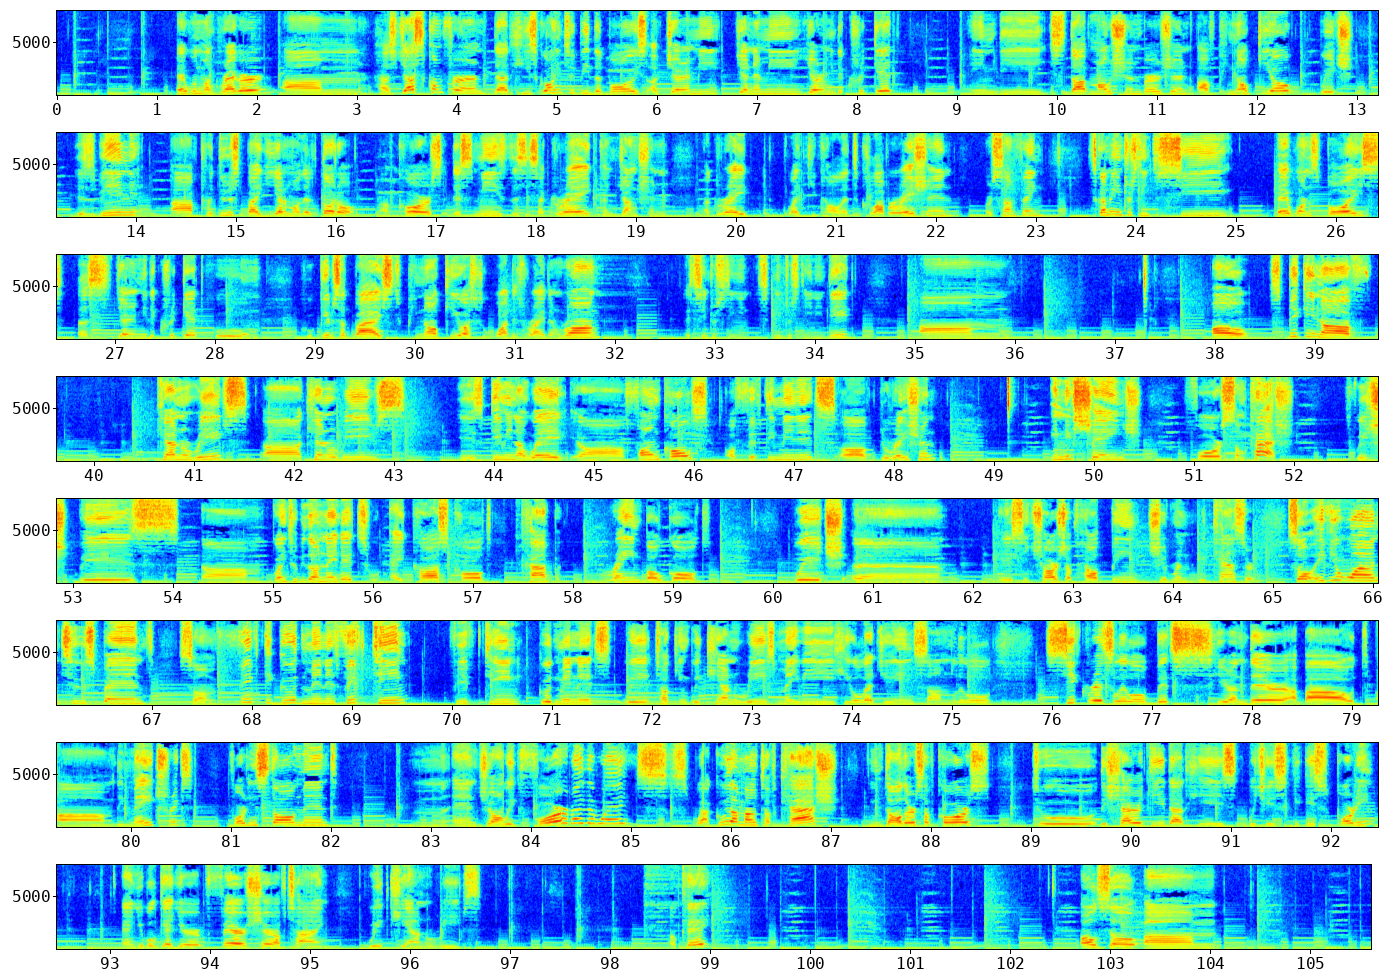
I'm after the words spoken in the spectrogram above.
Ewan McGregor um, has just confirmed that he's going to be the voice of Jeremy, Jeremy, Jeremy the Cricket in the stop motion version of Pinocchio, which is being uh, produced by Guillermo del Toro. Of course, this means this is a great conjunction, a great what do you call it, collaboration or something. It's gonna be interesting to see everyone's voice as Jeremy the Cricket, who who gives advice to Pinocchio as to what is right and wrong. It's interesting. It's interesting indeed. Um, oh, speaking of Keanu Reeves, uh, Keanu Reeves is giving away uh, phone calls of 50 minutes of duration in exchange for some cash, which is um, going to be donated to a cause called Camp Rainbow Gold, which uh, is in charge of helping children with cancer. So if you want to spend some 50 good minutes, 15 15 good minutes with talking with Keanu Reeves. Maybe he'll let you in some little secrets, little bits here and there about um, the Matrix, fourth installment, mm, and John Wick 4, by the way. A good amount of cash in dollars, of course, to the charity that he's which is is supporting, and you will get your fair share of time with Keanu Reeves. Okay. Also, um,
